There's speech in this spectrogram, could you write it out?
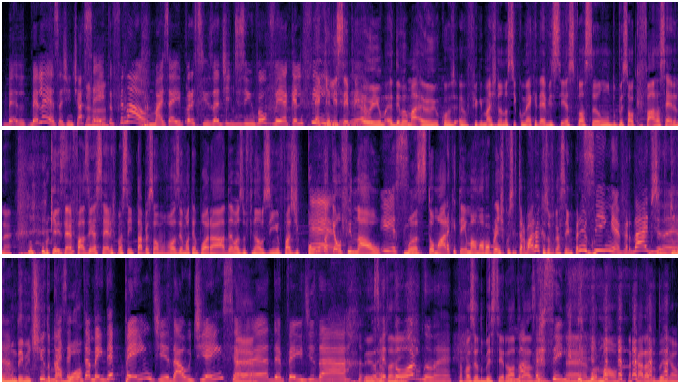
be- beleza, a gente aceita o final, mas aí precisa de desenvolver aquele fim. É que ele sempre. Eu, eu, devo eu, eu fico imaginando assim como é que deve ser a situação do pessoal que faz a série, né? Porque eles devem fazer a série, tipo assim, tá, pessoal, vou fazer uma temporada, mas no finalzinho faz de conta É, que é um final. isso. Mas tomara que tenha uma nova pra gente conseguir trabalhar, que eu vou ficar sem emprego. Sim, é verdade, Se né? todo mundo demitido, Mas acabou. é que também depende da audiência, É. né? Depende da, do Exatamente. retorno, né? Tá fazendo besteira lá Mas- atrás, né? sim. É normal, na cara do Daniel.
